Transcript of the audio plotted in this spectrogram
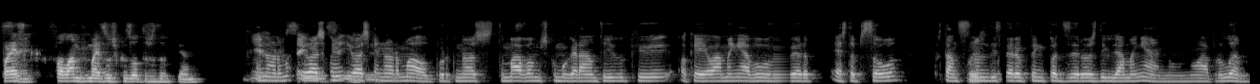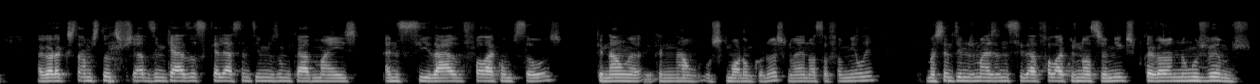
parece Sim. que falamos mais uns com os outros de repente. É normal, eu, acho que, é, eu acho que é normal, porque nós tomávamos como garantido que, ok, eu amanhã vou ver esta pessoa, portanto, se pois. não lhe disser o que tenho para dizer hoje, digo-lhe amanhã, não, não há problema. Agora que estamos todos fechados em casa, se calhar sentimos um bocado mais a necessidade de falar com pessoas, que não, que não os que moram connosco, não é? A nossa família, mas sentimos mais a necessidade de falar com os nossos amigos porque agora não os vemos.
